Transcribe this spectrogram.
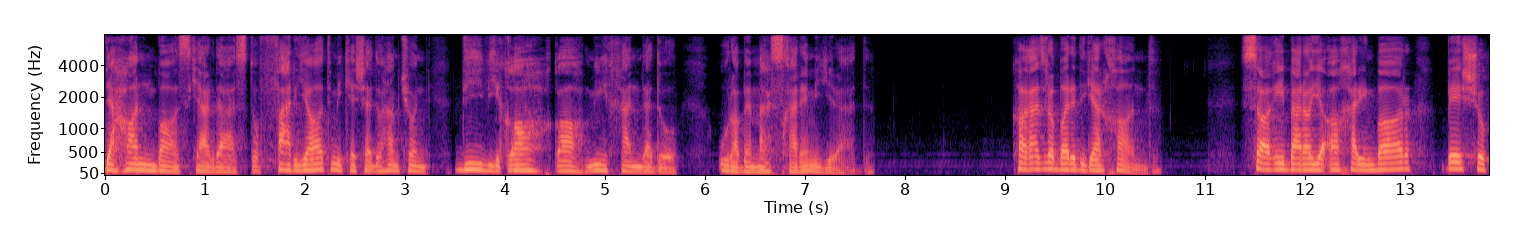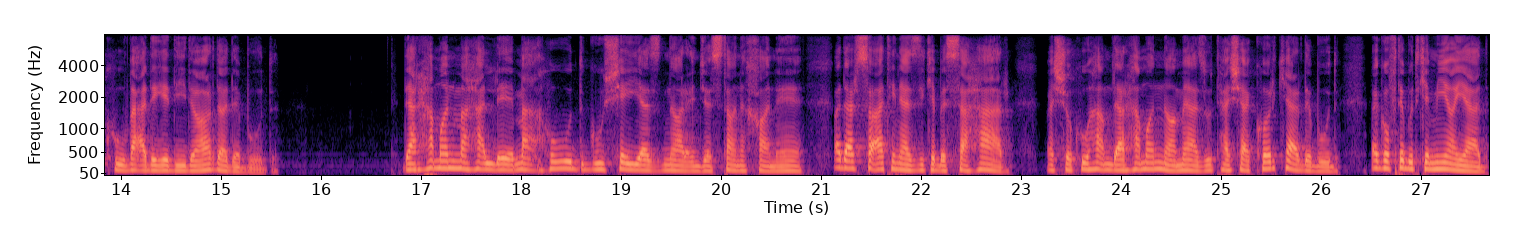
دهان باز کرده است و فریاد می کشد و همچون دیوی قاه قاه می خندد و او را به مسخره می گیرد کاغذ را بار دیگر خواند. ساقی برای آخرین بار به شکو وعده دیدار داده بود. در همان محل معهود گوشه ای از نارنجستان خانه و در ساعتی نزدیک به سحر و شکو هم در همان نامه از او تشکر کرده بود و گفته بود که میآید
